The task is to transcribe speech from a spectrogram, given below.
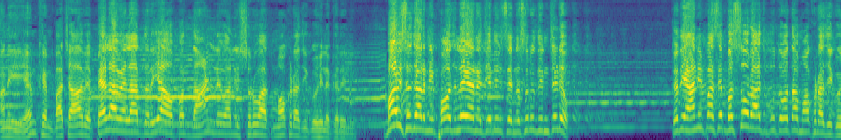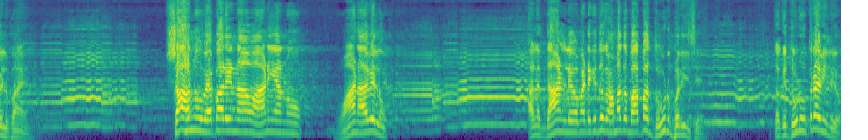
અને એમ કેમ પાછા આવે? પહેલા વહેલા દરિયા ઉપર દાણ લેવાની શરૂઆત મોખડાજી ગોહિલે કરેલી. બાવીસ હજારની ફોજ લઈ અને જે દિવસે નસરુદ્દીન ચડ્યો તેથી આની પાસે બસો રાજપૂતો હતા મોખડાજી ગોહિલ પાસે શાહનું વેપારીના વાણિયાનું વાણ આવેલું. અને દાણ લેવા માટે કીધું કે આમાં તો બાપા ધૂળ ભરી છે. તો કે ધૂળ ઉતરાવી લ્યો.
